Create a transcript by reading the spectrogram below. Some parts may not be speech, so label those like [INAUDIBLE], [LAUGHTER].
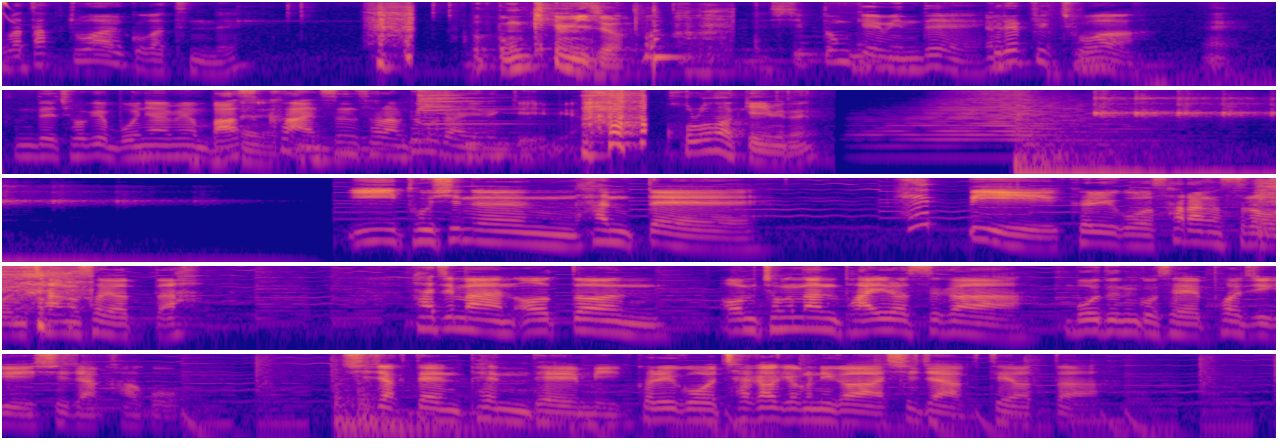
너가 딱 좋아할 것 같은데 [LAUGHS] 똥캠이죠. 씹동 게임인데 그래픽 좋아 네. 근데 저게 뭐냐면 마스크 네. 안쓴 사람 들고 다니는 게임이야 [LAUGHS] 코로나 게임이네. 이 도시는 한때 햇빛 그리고 사랑스러운 장소였다. [LAUGHS] 하지만 어떤 엄청난 바이러스가 모든 곳에 퍼지기 시작하고 시작된 팬데믹 그리고 자가격리가 시작되었다.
